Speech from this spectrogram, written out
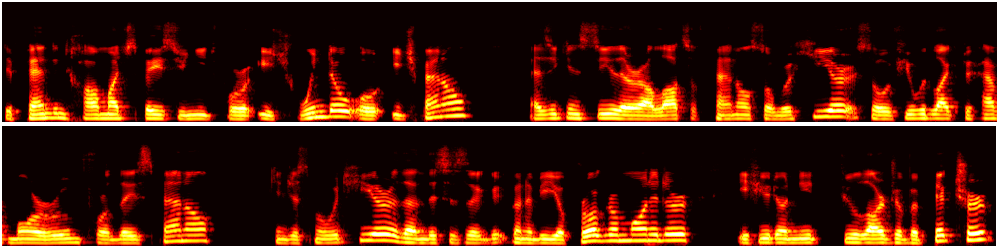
depending how much space you need for each window or each panel. As you can see, there are lots of panels over here. So if you would like to have more room for this panel, you can just move it here. Then this is going to be your program monitor if you don't need too large of a picture.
